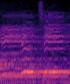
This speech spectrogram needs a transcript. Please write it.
beauty.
